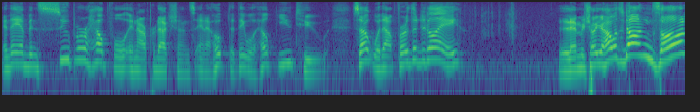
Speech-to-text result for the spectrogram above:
and they have been super helpful in our productions, and I hope that they will help you too. So, without further delay, let me show you how it's done, son!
